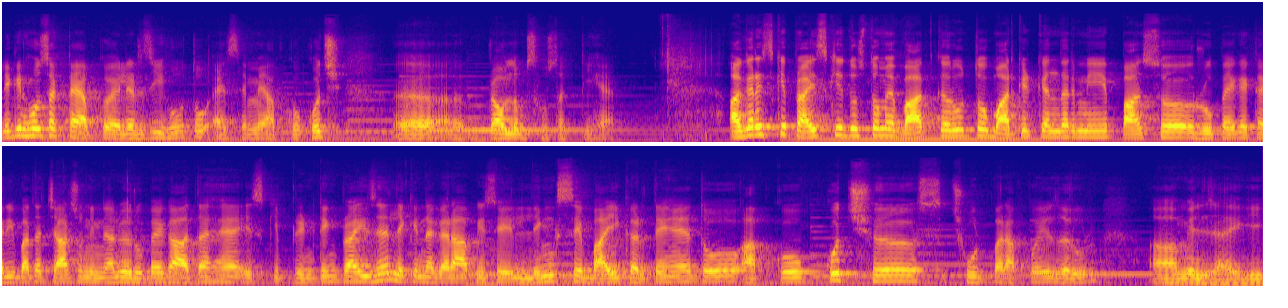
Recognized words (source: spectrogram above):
लेकिन हो सकता है आपको एलर्जी हो तो ऐसे में आपको कुछ प्रॉब्लम्स हो सकती हैं। अगर इसके प्राइस की दोस्तों मैं बात करूँ तो मार्केट के अंदर में ये पाँच सौ रुपये के करीब आता है, चार सौ निन्यानवे रुपये का आता है इसकी प्रिंटिंग प्राइस है। लेकिन अगर आप इसे लिंक से बाई करते हैं तो आपको कुछ छूट पर आपको ये ज़रूर मिल जाएगी।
